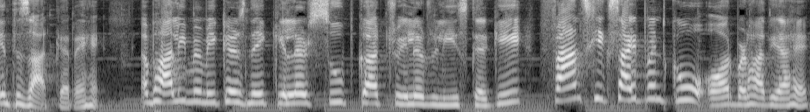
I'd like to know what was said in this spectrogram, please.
इंतज़ार कर रहे हैं। अब हाल ही में मेकर्स ने किलर सूप का ट्रेलर रिलीज़ करके फैंस की एक्साइटमेंट को और बढ़ा दिया है।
